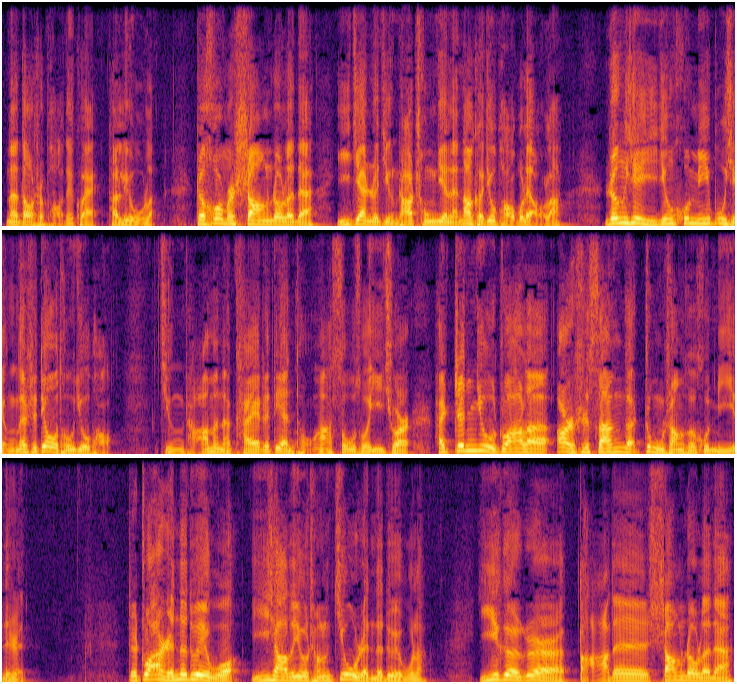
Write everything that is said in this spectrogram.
那倒是跑得快，他溜了。这后面伤着了的，一见着警察冲进来，那可就跑不了了。扔下已经昏迷不醒的，是掉头就跑。警察们呢，开着电筒啊，搜索一圈，还真就抓了二十三个重伤和昏迷的人。这抓人的队伍一下子又成救人的队伍了。一个个打的伤着了的，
